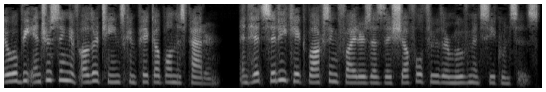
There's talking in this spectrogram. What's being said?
It will be interesting if other teams can pick up on this pattern, and hit city kickboxing fighters as they shuffle through their movement sequences.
